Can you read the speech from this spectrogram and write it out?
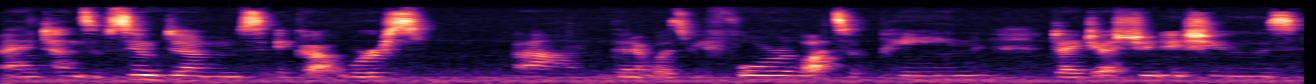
and tons of symptoms. It got worse um, than it was before. Lots of pain, digestion issues,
